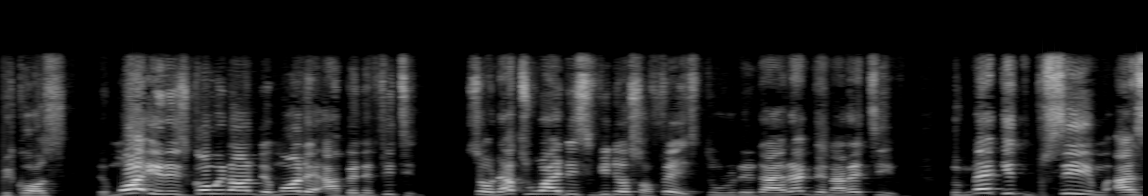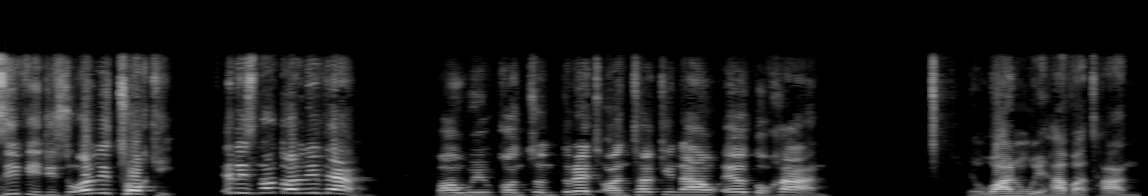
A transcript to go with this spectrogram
because the more it is going on the more they are benefiting. So that's why this video surfaced to redirect the narrative to make it seem as if it is only Turkey. It is not only them, but we'll concentrate on Turkey now, Erdogan, the one we have at hand.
